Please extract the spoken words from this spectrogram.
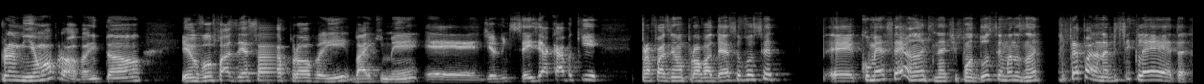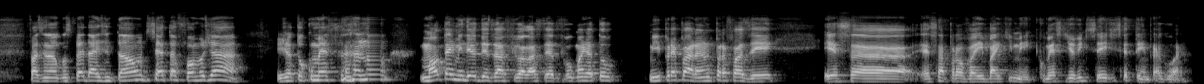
para mim é uma prova. Então, eu vou fazer essa prova aí, Bike Man, é, dia 26, e acaba que para fazer uma prova dessa você é, começa é antes, né? Tipo, duas semanas antes, preparando a bicicleta, fazendo alguns pedais. Então, de certa forma, eu já, eu já tô começando. Mal terminei o desafio a Lacerda do Fogo, mas já tô me preparando para fazer essa, essa prova aí, Bike Man, que começa dia 26 de setembro agora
